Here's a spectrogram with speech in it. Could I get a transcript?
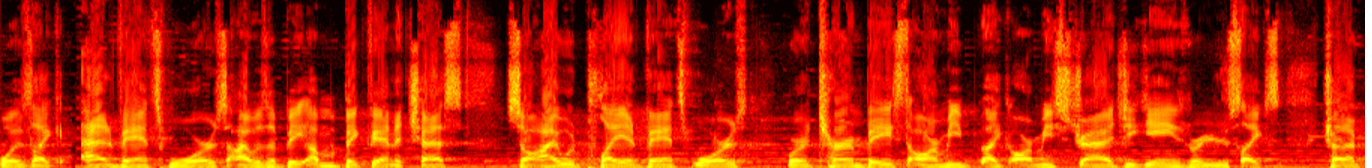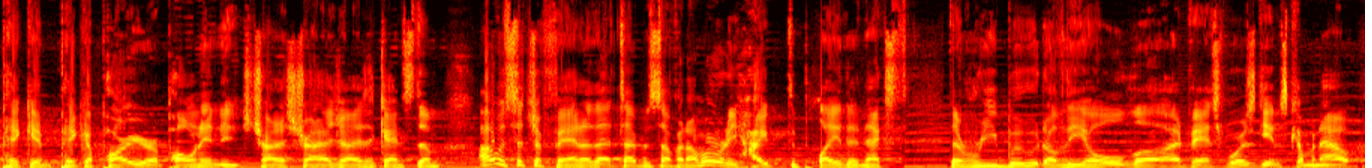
was like Advance Wars. I was a big I'm a big fan of chess, so I would play Advance Wars, where turn-based army like army strategy games where you're just like trying to pick and pick apart your opponent and try to strategize against them. I was such a fan of that type of stuff, and I'm already hyped to play the next the reboot of the old uh, Advance Wars games coming out.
